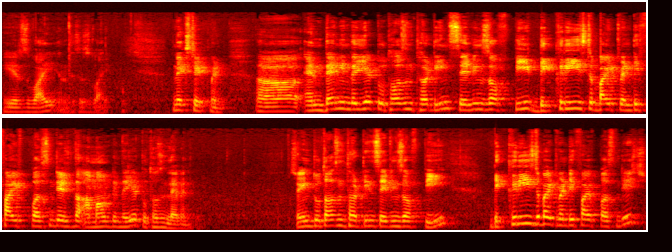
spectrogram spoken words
here's Y, and this is Y. Next statement. Uh, and then in the year 2013, savings of P decreased by 25 percentage the amount in the year 2011. So in 2013, savings of P decreased by 25 percentage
